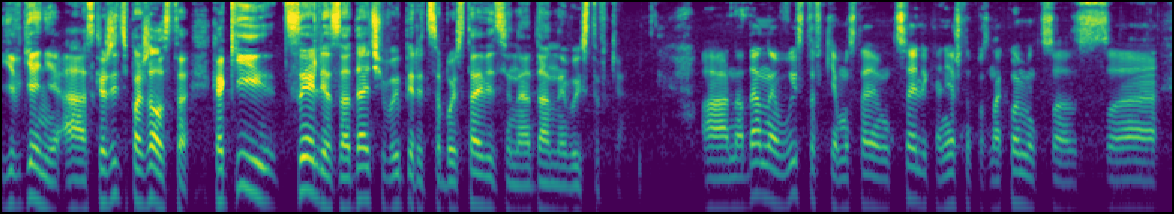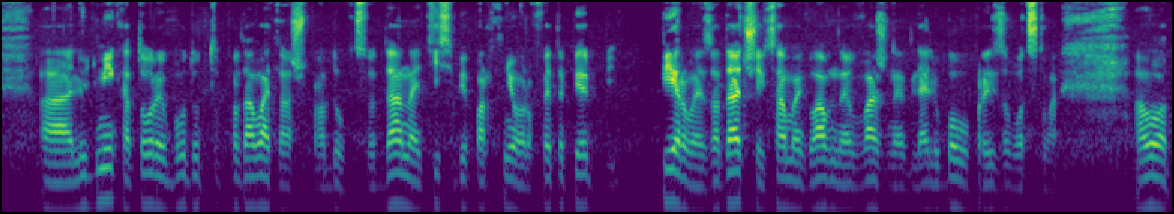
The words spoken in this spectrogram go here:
Евгений, а скажите, пожалуйста, какие цели, задачи вы перед собой ставите на данной выставке? А на данной выставке мы ставим цели, конечно, познакомиться с а, людьми, которые будут продавать нашу продукцию, да, найти себе партнеров. Это пе- первая задача и самое главное, важное для любого производства. А Вот,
